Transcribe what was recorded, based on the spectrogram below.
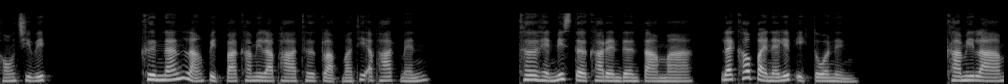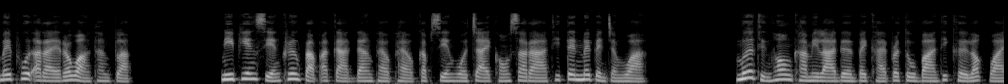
ของชีวิต คืนนั้นหลังปิดบาคามิลาพาเธอกลับมาที่อพาร์ตเมนต์ เธอเห็นมิสเตอร์คาเรนเดินตามมา และเข้าไปในลิฟต์อีกตัวหนึ่ง คามิลาไม่พูดอะไรระหว่างทางกลับ มีเพียงเสียงเครื่องปรับอากาศดังแผ่วๆกับเสียงหัวใจของซาราที่เต้นไม่เป็นจังหวะ เมื่อถึงห้องคามิลาเดินไปไขประตูบานที่เคยล็อกไว้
